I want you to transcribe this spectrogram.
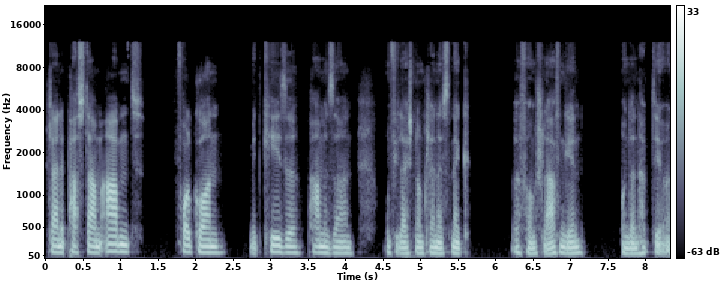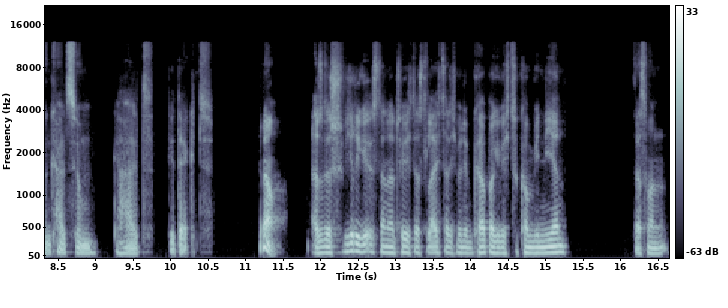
kleine Pasta am Abend, Vollkorn mit Käse, Parmesan und vielleicht noch ein kleiner Snack äh, vorm Schlafengehen. Und dann habt ihr euren Kalziumgehalt gedeckt. Genau. Also das Schwierige ist dann natürlich, das gleichzeitig mit dem Körpergewicht zu kombinieren, dass man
